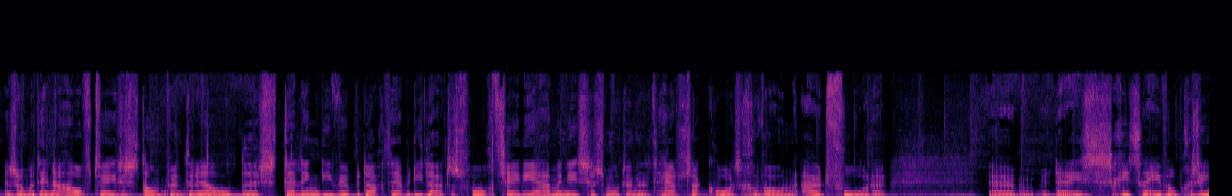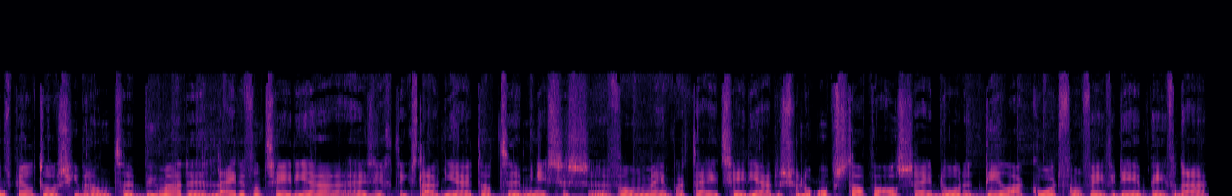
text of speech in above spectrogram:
En zometeen naar half twee is stand.nl. De stelling die we bedacht hebben die luidt als volgt. CDA-ministers moeten het herfstakkoord gewoon uitvoeren. Um, daar is gisteren even op gezinspeeld door Sibrand uh, Buma, de leider van het CDA. Hij zegt, ik sluit niet uit dat uh, ministers van mijn partij, het CDA, dus zullen opstappen... als zij door het deelakkoord van VVD en PvdA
